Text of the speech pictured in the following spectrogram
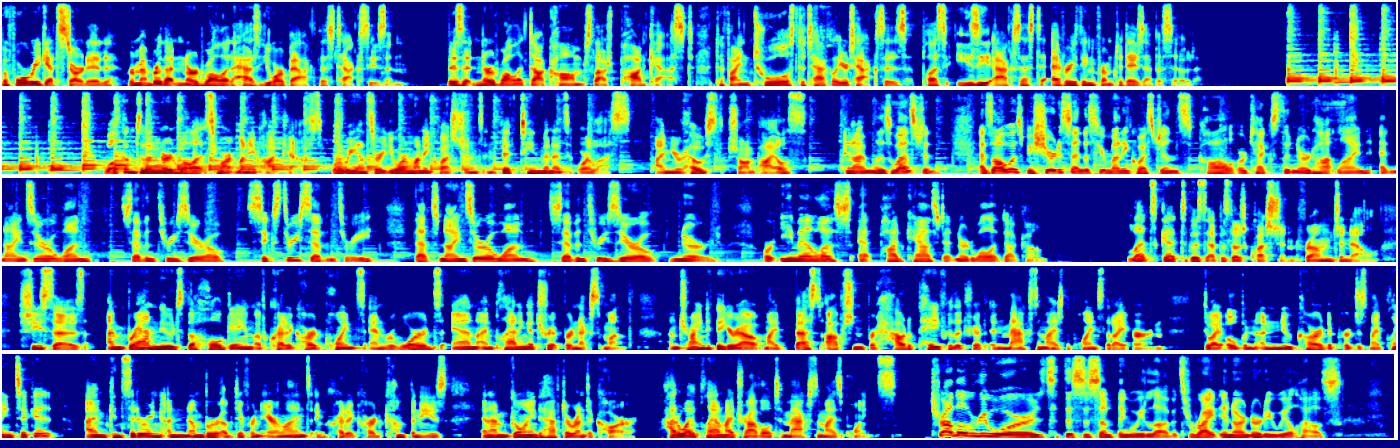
Before we get started, remember that NerdWallet has your back this tax season. Visit nerdwallet.com slash podcast to find tools to tackle your taxes, plus easy access to everything from today's episode. Welcome to the NerdWallet Smart Money Podcast, where we answer your money questions in 15 minutes or less. I'm your host, Sean Pyles. And I'm Liz Weston. As always, be sure to send us your money questions. Call or text the Nerd Hotline at 901 730 6373. That's 901 730 NERD. Or email us at podcast at nerdwallet.com. Let's get to this episode's question from Janelle. She says, I'm brand new to the whole game of credit card points and rewards, and I'm planning a trip for next month. I'm trying to figure out my best option for how to pay for the trip and maximize the points that I earn. Do I open a new card to purchase my plane ticket? I'm considering a number of different airlines and credit card companies, and I'm going to have to rent a car. How do I plan my travel to maximize points? Travel rewards. This is something we love. It's right in our nerdy wheelhouse.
